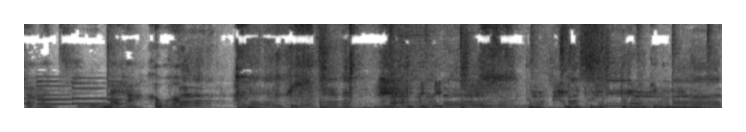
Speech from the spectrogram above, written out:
炸鸡奶茶，喝不喝？不是阿姨，不是不让点外卖吗？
